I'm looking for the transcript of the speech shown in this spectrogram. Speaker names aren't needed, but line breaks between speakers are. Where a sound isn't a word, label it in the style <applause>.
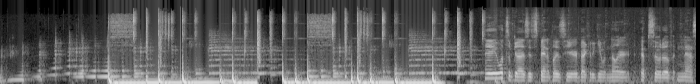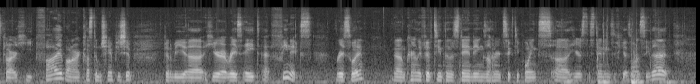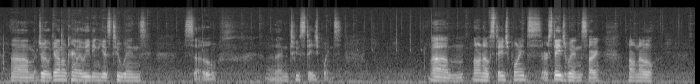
Hey, what's up guys? It's Bandit Plays here, back at again with another episode of NASCAR Heat 5 on our custom championship. Gonna be uh, here at race 8 at Phoenix Raceway. I'm currently 15th in the standings, 160 points. Uh, here's the standings if you guys want to see that. Um, Joey Logano currently leading, he has two wins. So, then two stage points. Um, I don't know if stage points or stage wins. Sorry, I don't know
